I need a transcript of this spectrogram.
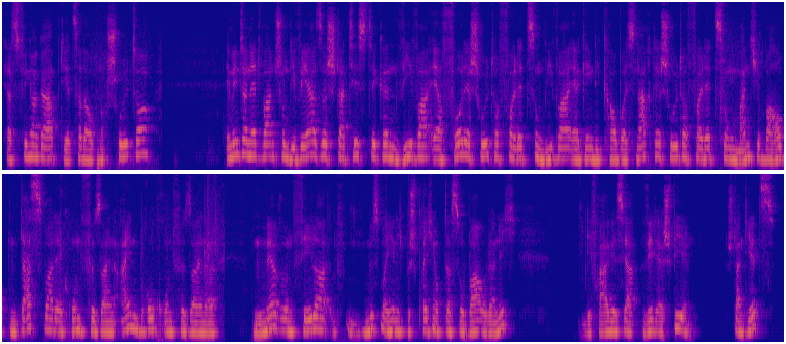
erst Finger gehabt, jetzt hat er auch noch Schulter. Im Internet waren schon diverse Statistiken. Wie war er vor der Schulterverletzung? Wie war er gegen die Cowboys nach der Schulterverletzung? Manche behaupten, das war der Grund für seinen Einbruch und für seine mehreren Fehler. Müssen wir hier nicht besprechen, ob das so war oder nicht. Die Frage ist ja, wird er spielen? Stand jetzt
